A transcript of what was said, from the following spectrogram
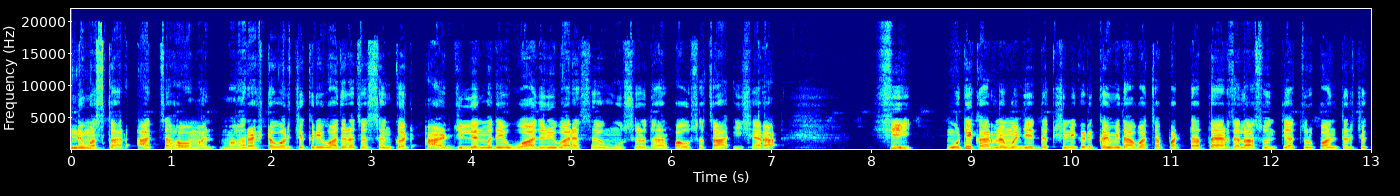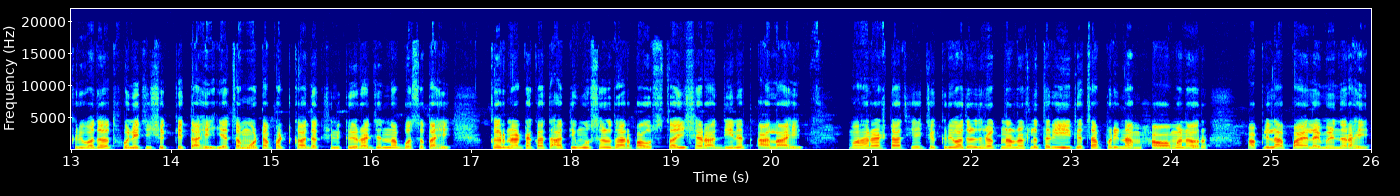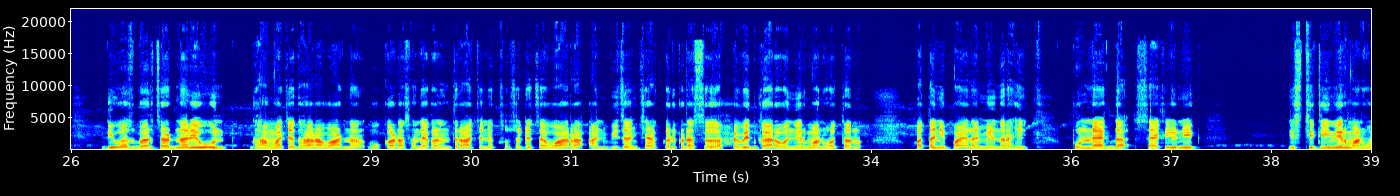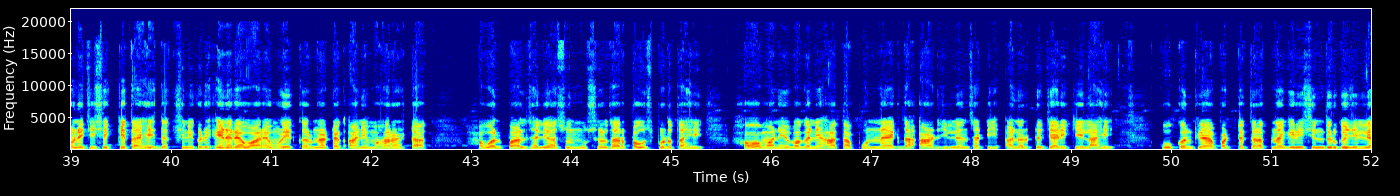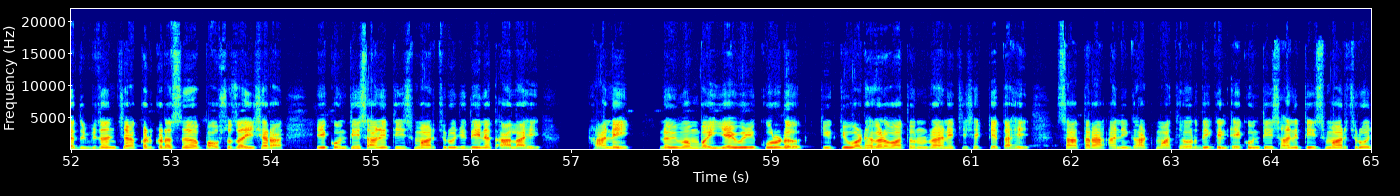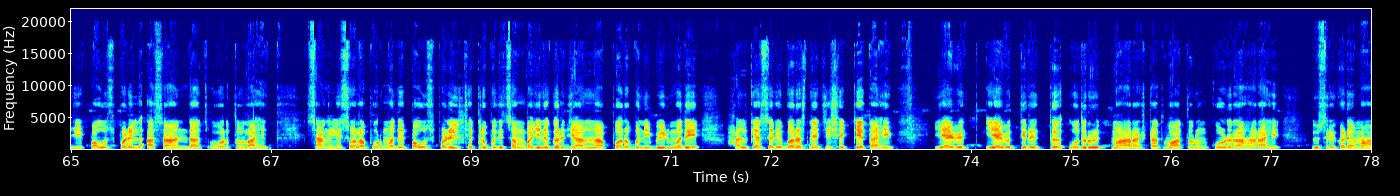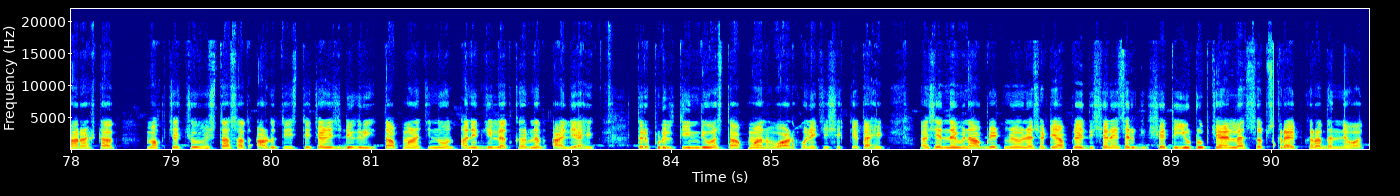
नमस्कार आजचं हवामान. महाराष्ट्रावर चक्रीवादळाचं संकट आठ जिल्ह्यांमध्ये वादळी वाऱ्यासह मुसळधार पावसाचा इशारा. ही मोठी कारणं म्हणजे दक्षिणेकडे कमी दाबाचा पट्टा तयार झाला असून त्याच रूपांतर चक्रीवादळात होण्याची शक्यता आहे. याचा मोठा फटका दक्षिणेकडील राज्यांना बसत आहे. कर्नाटकात अतिमुसळधार पावसाचा इशारा देण्यात आला आहे. महाराष्ट्रात हे चक्रीवादळ धडकणार नसलं तरीही त्याचा परिणाम हवामानावर आपल्याला पाहायला मिळणार आहे. दिवसभर चढणारे ऊन घामाच्या धारा वाढणार. उकाडा संध्याकाळनंतर अचानक सोसाट्याचा वारा आणि विजांच्या कडकडासह हवेत गारवा निर्माण होताना होताना पाहायला मिळणार आहे. पुन्हा एकदा सायक्लिनिक स्थिती निर्माण होण्याची शक्यता आहे. दक्षिणेकडे येणाऱ्या वाऱ्यामुळे कर्नाटक आणि महाराष्ट्रात हवालपाल झाली असून मुसळधार पाऊस पडत आहे. हवामान विभागाने आता पुन्हा एकदा आठ जिल्ह्यांसाठी अलर्ट जारी केला आहे. कोकण किनारपट्ट्यात रत्नागिरी सिंधुदुर्ग जिल्ह्यात विजांच्या कडकडासह पावसाचा इशारा एकोणतीस आणि तीस मार्च रोजी देण्यात आला आहे. ठाणे नवी मुंबई यावेळी कोरडं कि किंवा ढगाळ वातावरण राहण्याची शक्यता आहे. सातारा आणि घाटमाथ्यावर देखील एकोणतीस आणि तीस मार्च रोजी पाऊस पडेल असा अंदाज वर्तवला आहे. सांगली सोलापूरमध्ये पाऊस पडेल छत्रपती संभाजीनगर जालना परभणी बीडमध्ये हलक्या सरी बरसण्याची शक्यता आहे. या व्यक् या व्यतिरिक्त उर्वरित महाराष्ट्रात वातावरण कोरडं राहणार आहे. दुसरीकडे महाराष्ट्रात मागच्या चोवीस तासात अडतीस ते चाळीस डिग्री तापमानाची नोंद अनेक जिल्ह्यात करण्यात आली आहे. तर पुढील तीन दिवस तापमान वाढ होण्याची शक्यता आहे. असे नवीन अपडेट मिळवण्यासाठी आपल्या दिशाने सर्किट शेती यूट्यूब चॅनलला सबस्क्राईब करा. धन्यवाद.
